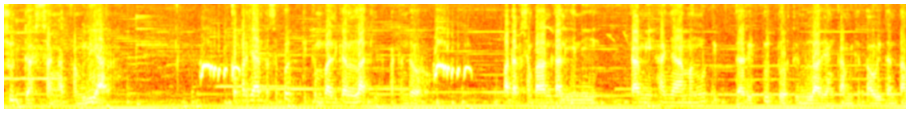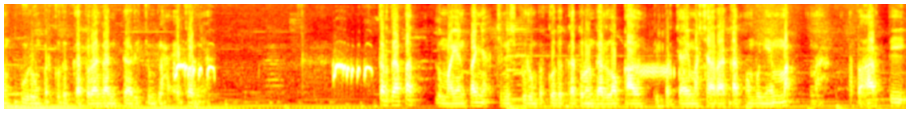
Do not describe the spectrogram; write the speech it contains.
sudah sangat familiar. Kepercayaan tersebut dikembalikan lagi kepada Ndoro pada kesempatan kali ini, kami hanya mengutip dari tutur tinular yang kami ketahui tentang burung perkutut katurangan dari jumlah ekornya. Terdapat lumayan banyak jenis burung perkutut katurangan lokal dipercaya masyarakat mempunyai makna atau arti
